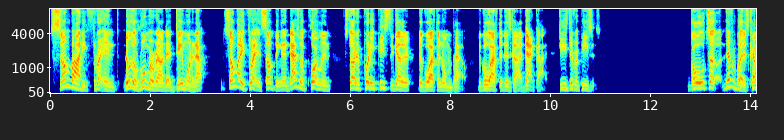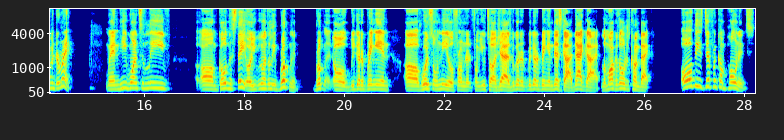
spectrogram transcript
somebody threatened, there was a rumor around that Dame wanted out. Somebody threatened something, and that's when Portland started putting pieces together to go after Norman Powell, to go after this guy, that guy, these different pieces go to different players. Kevin Durant, when he wanted to leave um Golden State or he wanted to leave Brooklyn, Brooklyn. Oh, we got to bring in uh Royce O'Neale from the from Utah Jazz. We're gonna we're gonna bring in this guy, that guy. Lamarcus Aldridge come back. All these different components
